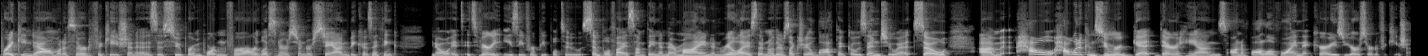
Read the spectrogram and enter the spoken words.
breaking down what a certification is is super important for our listeners to understand because I think, you know, it's it's very easy for people to simplify something in their mind and realize that no, there's actually a lot that goes into it. So, um, how how would a consumer get their hands on a bottle of wine that carries your certification?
